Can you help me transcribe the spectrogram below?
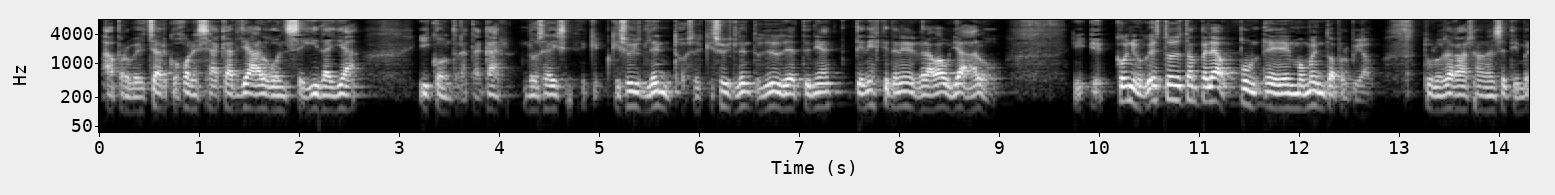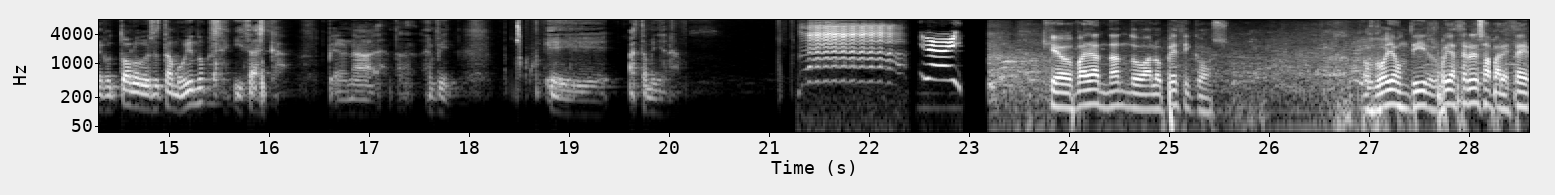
aprovechar, cojones, sacar ya algo enseguida ya y contraatacar. No sabéis que, sois lentos, es que sois lentos. Ya tenía, tenéis que tener grabado ya algo. Y, coño, que estos están peleados, pum, en el momento apropiado. Tú los hagas ahora en septiembre con todo lo que se está moviendo y zasca. Pero nada, nada. en fin. Eh, hasta mañana. Que os vayan dando alopécicos. Os voy a hundir, os voy a hacer desaparecer.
